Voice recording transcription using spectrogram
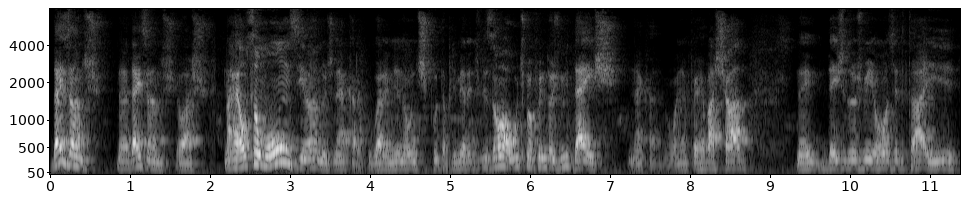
10 anos, né? 10 anos, eu acho. Na real, são 11 anos, né, cara, que o Guarani não disputa a primeira divisão. A última foi em 2010, né, cara? O Guarani foi rebaixado. Né? Desde 2011 ele tá aí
